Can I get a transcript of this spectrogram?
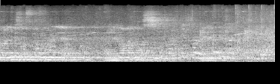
から優勝するつもりで、えー、頑張ってほしい。えー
